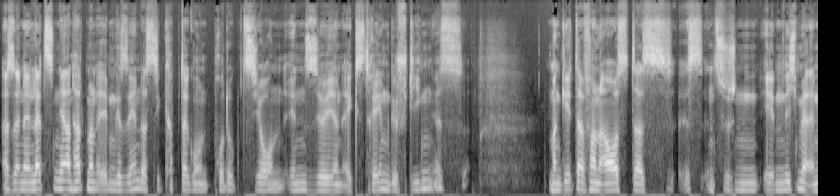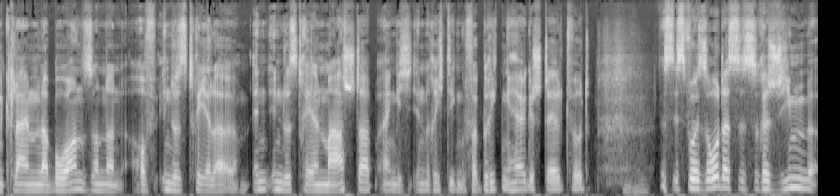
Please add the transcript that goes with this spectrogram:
also in den letzten Jahren hat man eben gesehen, dass die Kaptagon-Produktion in Syrien extrem gestiegen ist. Man geht davon aus, dass es inzwischen eben nicht mehr in kleinen Laboren, sondern auf industrieller, in industriellem Maßstab eigentlich in richtigen Fabriken hergestellt wird. Mhm. Es ist wohl so, dass das Regime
